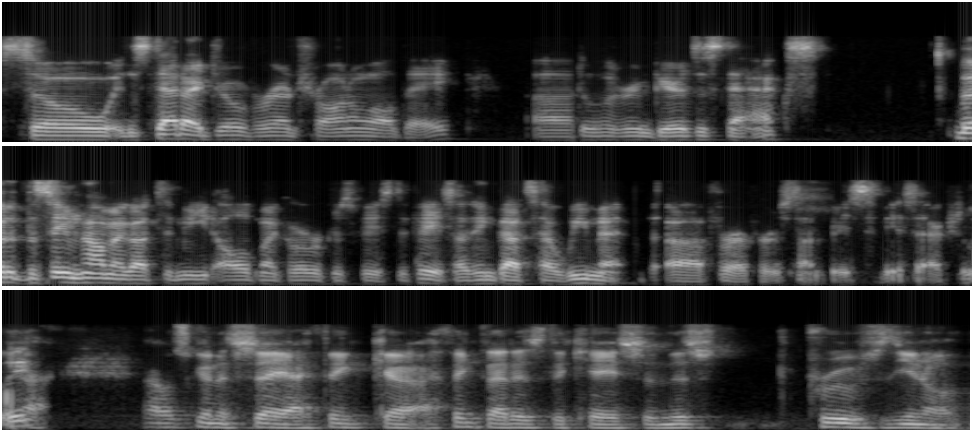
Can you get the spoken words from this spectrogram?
So instead, I drove around Toronto all day, uh, delivering beers and snacks. But at the same time, I got to meet all of my coworkers face to face. I think that's how we met uh, for our first time face to face. Actually, yeah. I was going to say, I think uh, I think that is the case, and this proves you know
